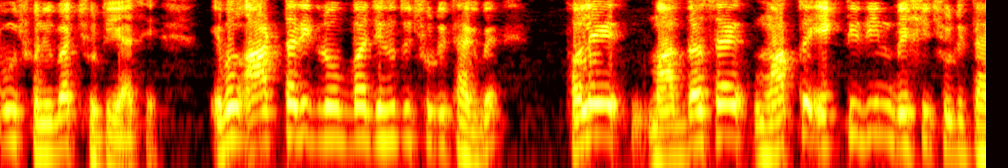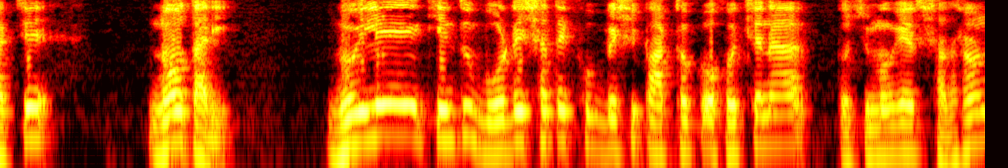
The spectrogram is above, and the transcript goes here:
এবং শনিবার ছুটি আছে এবং আট তারিখ রোববার যেহেতু ছুটি থাকবে, ফলে মাদ্রাসায় মাত্র একটি দিন বেশি ছুটি থাকছে ন তারিখ। নইলে কিন্তু বোর্ডের সাথে খুব বেশি পার্থক্য হচ্ছে না। পশ্চিমবঙ্গের সাধারণ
